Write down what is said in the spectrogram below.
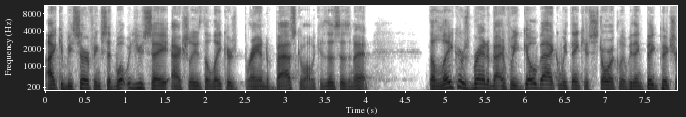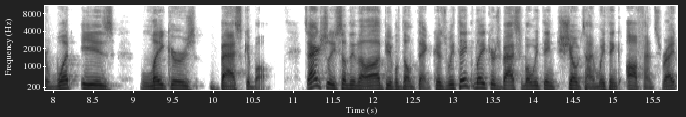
I could be surfing said, What would you say actually is the Lakers brand of basketball? Because this isn't it. The Lakers brand of basketball, if we go back and we think historically, we think big picture, what is Lakers basketball? It's actually something that a lot of people don't think because we think Lakers basketball, we think Showtime, we think offense, right?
